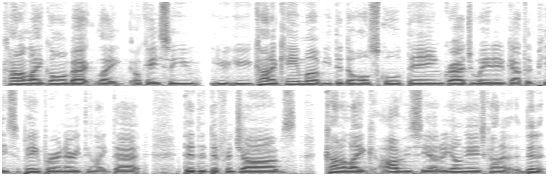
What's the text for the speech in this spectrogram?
kind of like going back like okay, so you you you kind of came up, you did the whole school thing, graduated, got the piece of paper and everything like that, did the different jobs, kind of like obviously at a young age kind of didn't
